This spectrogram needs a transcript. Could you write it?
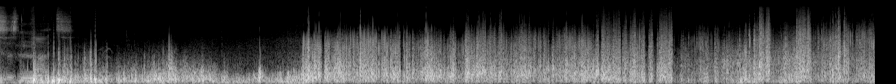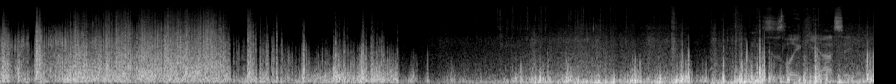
This is nuts. This is Lake Yasi.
